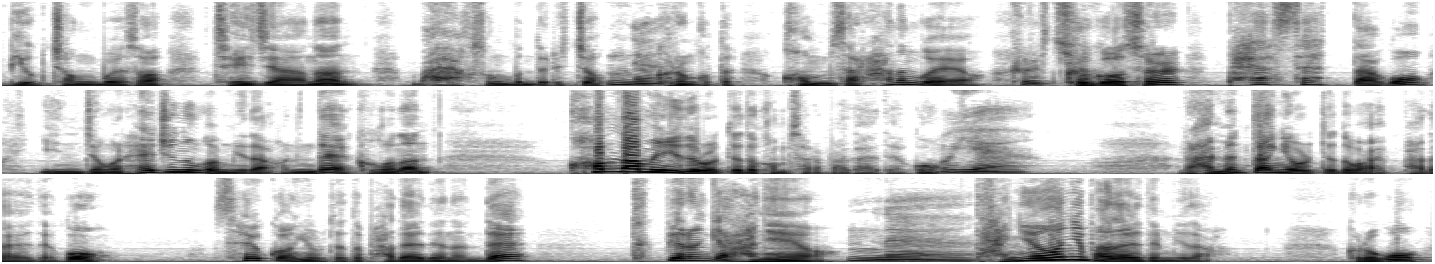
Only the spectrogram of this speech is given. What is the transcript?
미국 정부에서 제재하는 마약 성분들 있죠. 네. 그런 것들 검사를 하는 거예요. 그렇죠. 그것을 패스했다고 인정을 해주는 겁니다. 그런데 그거는 컵라면이 들어올 때도 검사를 받아야 되고 어, 예. 라면 땅이 올 때도 와- 받아야 되고 새우깡이 올 때도 받아야 되는데 특별한 게 아니에요. 네. 당연히 받아야 됩니다. 그리고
